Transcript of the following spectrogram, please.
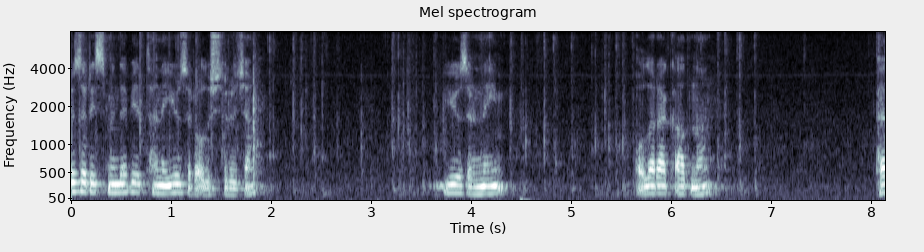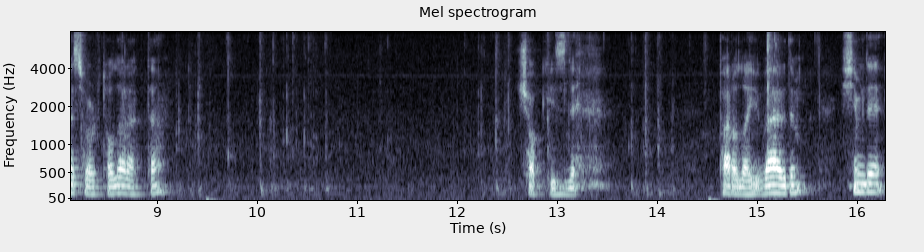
User isminde bir tane user oluşturacağım. Username olarak Adnan. Password olarak da çok gizli parolayı verdim. Şimdi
